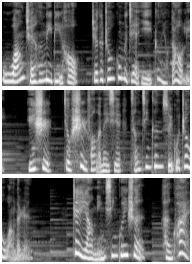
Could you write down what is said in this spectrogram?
武王权衡利弊后，觉得周公的建议更有道理，于是就释放了那些曾经跟随过纣王的人，这样民心归顺，很快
